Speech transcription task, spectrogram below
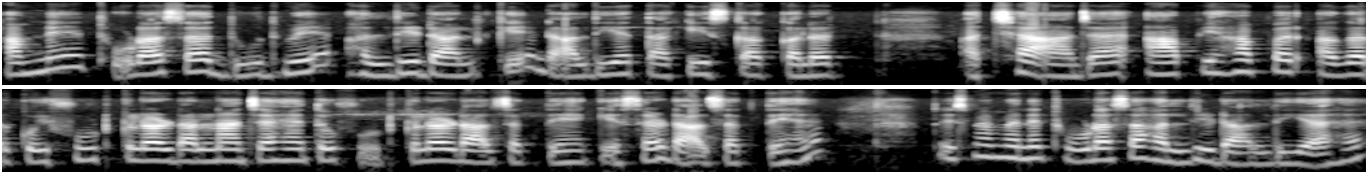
हमने थोड़ा सा दूध में हल्दी डाल के डाल दिया ताकि इसका कलर अच्छा आ जाए। आप यहाँ पर अगर कोई फ़ूड कलर डालना चाहें तो फ़ूड कलर डाल सकते हैं, केसर डाल सकते हैं। तो इसमें मैंने थोड़ा सा हल्दी डाल दिया है।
